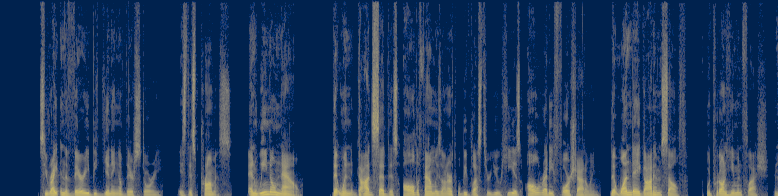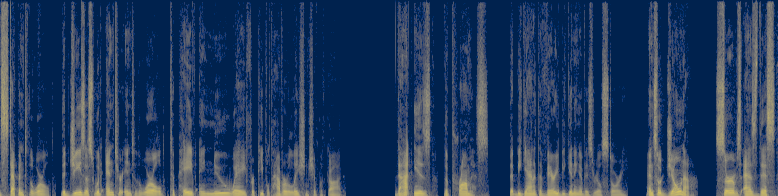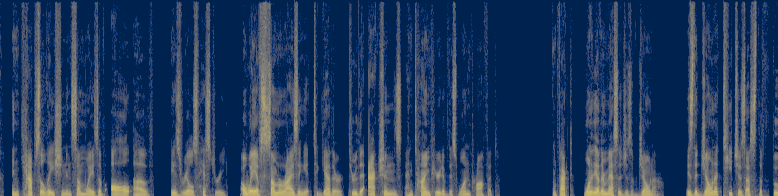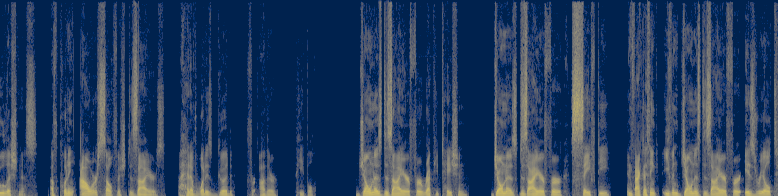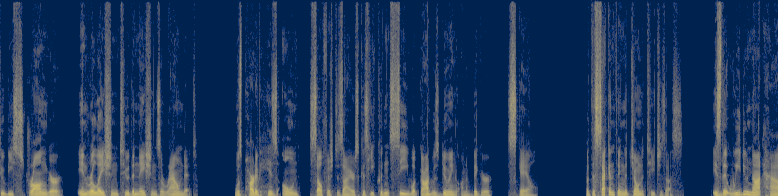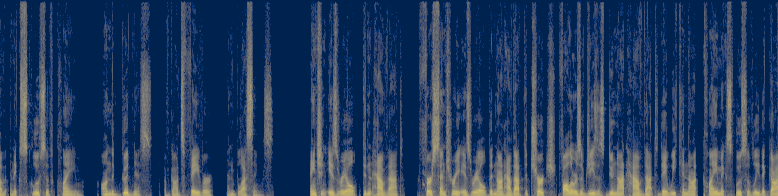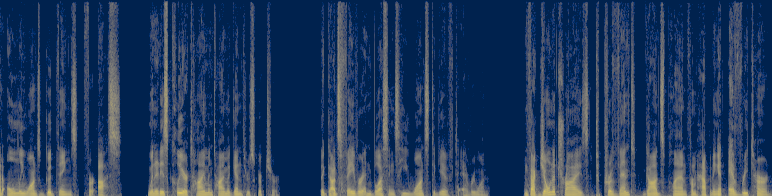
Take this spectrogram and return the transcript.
See, right in the very beginning of their story, is this promise. And we know now that when God said this, all the families on earth will be blessed through you, He is already foreshadowing that one day God Himself would put on human flesh and step into the world, that Jesus would enter into the world to pave a new way for people to have a relationship with God. That is the promise that began at the very beginning of Israel's story. And so Jonah serves as this encapsulation in some ways of all of Israel's history, a way of summarizing it together through the actions and time period of this one prophet. In fact, one of the other messages of Jonah is that Jonah teaches us the foolishness of putting our selfish desires ahead of what is good for other people. Jonah's desire for reputation, Jonah's desire for safety. In fact, I think even Jonah's desire for Israel to be stronger in relation to the nations around it was part of his own selfish desires because he couldn't see what God was doing on a bigger scale. But the second thing that Jonah teaches us is that we do not have an exclusive claim on the goodness of God's favor and blessings. Ancient Israel didn't have that. First century Israel did not have that. The church, followers of Jesus, do not have that today. We cannot claim exclusively that God only wants good things for us. When it is clear time and time again through Scripture that God's favor and blessings he wants to give to everyone. In fact, Jonah tries to prevent God's plan from happening at every turn.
